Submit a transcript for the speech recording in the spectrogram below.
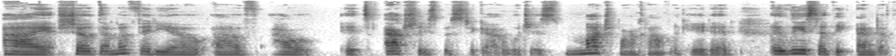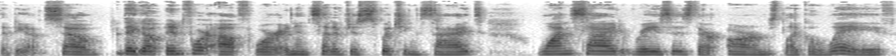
I showed them a video of how it's actually supposed to go, which is much more complicated, at least at the end of the dance. So they go in four, out four, and instead of just switching sides, one side raises their arms like a wave,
